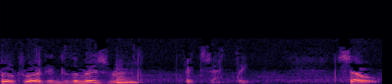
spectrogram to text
Built right into the masonry. Mm, exactly. So,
